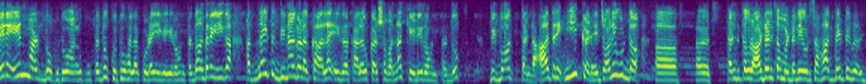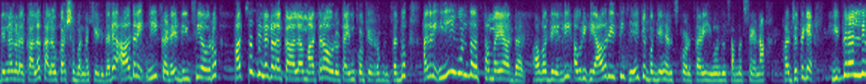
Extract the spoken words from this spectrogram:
ಬೇರೆ ಏನ್ ಮಾಡಬಹುದು ಅನ್ನುವಂಥದ್ದು ಕುತೂಹಲ ಕೂಡ ಈಗ ಇರುವಂತದ್ದು ಅಂದ್ರೆ ಈಗ ಹದಿನೈದು ದಿನಗಳ ಕಾಲ ಈಗ ಕಾಲಾವಕಾಶವನ್ನ ಕೇಳಿರುವಂತದ್ದು ಬಿಗ್ ಬಾಸ್ ತಂಡ. ಆದ್ರೆ ಈ ಕಡೆ ಜಾಲಿವುಡ್ ತಂಡದವರು ಆಡಳಿತ ಮಂಡಳಿಯವರು ಸಹ ಹದಿನೈದು ದಿನಗಳ ಕಾಲ ಕಾಲಾವಕಾಶವನ್ನ ಕೇಳಿದ್ದಾರೆ. ಆದ್ರೆ ಈ ಕಡೆ ಡಿ ಸಿ ಅವರು ಹತ್ತು ದಿನಗಳ ಕಾಲ ಮಾತ್ರ ಅವರು ಟೈಮ್ ಕೊಟ್ಟಿರುವಂತದ್ದು ಆದ್ರೆ ಈ ಒಂದು ಸಮಯದ ಅವಧಿಯಲ್ಲಿ ಅವ್ರಿಗೆ ಯಾವ ರೀತಿ ಹೇಗೆ ಬಗೆಹರಿಸ್ಕೊಳ್ತಾರೆ ಈ ಒಂದು ಸಮಸ್ಯೆನ? ಜೊತೆಗೆ ಇದರಲ್ಲಿ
